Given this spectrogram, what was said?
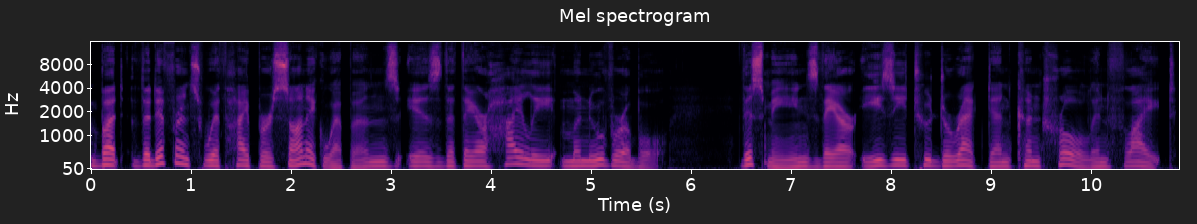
But the difference with hypersonic weapons is that they are highly maneuverable. This means they are easy to direct and control in flight.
